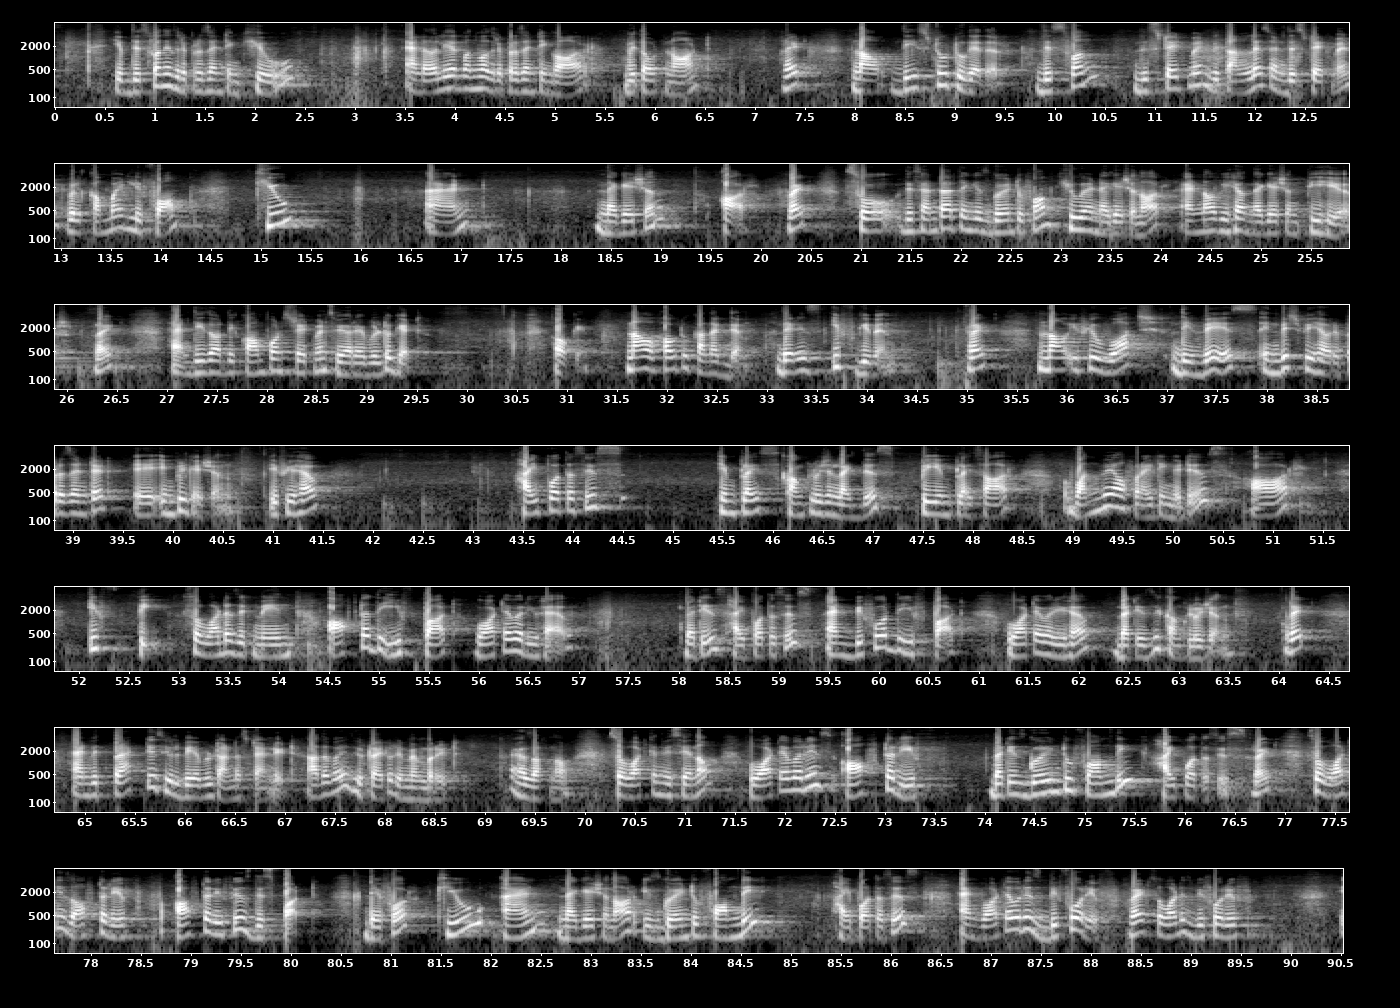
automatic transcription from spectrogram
If this one is representing Q and earlier one was representing R without not, right? Now these two together, this one, this statement with unless and this statement will combinedly form Q and negation R right? So this entire thing is going to form q and negation r and now we have negation p here right? And these are the compound statements we are able to get. Okay. Now how to connect them? There is if given right? Now if you watch the ways in which we have represented a implication if you have hypothesis implies conclusion like this p implies r one way of writing it is or if p. So what does it mean? After the if part whatever you have that is hypothesis and before the if part whatever you have that is the conclusion right? And with practice you will be able to understand it. Otherwise you try to remember it as of now. So what can we say now? Whatever is after if that is going to form the hypothesis right? So what is after if? After if is this part. Therefore q and negation r is going to form the hypothesis. And whatever is before if right? So what is before if?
